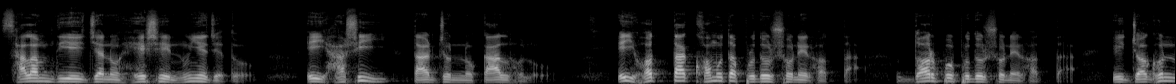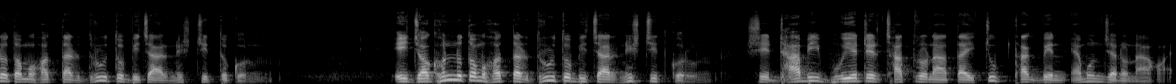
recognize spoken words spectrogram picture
সালাম দিয়েই যেন হেসে নুয়ে যেত। এই হাসিই তার জন্য কাল হলো। এই হত্যা ক্ষমতা প্রদর্শনের হত্যা। দর্প প্রদর্শনের হত্যা। এই জঘন্যতম হত্যার দ্রুত বিচার নিশ্চিত করুন। এই জঘন্যতম হত্যার দ্রুত বিচার নিশ্চিত করুন। সে ঢাবি বুয়েটের ছাত্র না, তাই চুপ থাকবেন এমন যেন না হয়।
